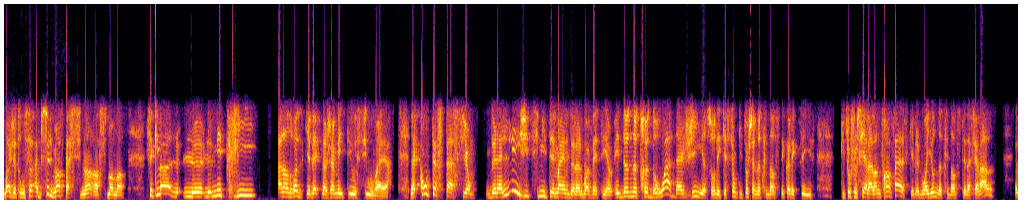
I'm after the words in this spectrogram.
Moi, je trouve ça absolument fascinant en ce moment. C'est que là, le mépris à l'endroit du Québec n'a jamais été aussi ouvert. La contestation de la légitimité même de la loi 21 et de notre droit d'agir sur des questions qui touchent à notre identité collective, qui touchent aussi à la langue française, qui est le noyau de notre identité nationale, eh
